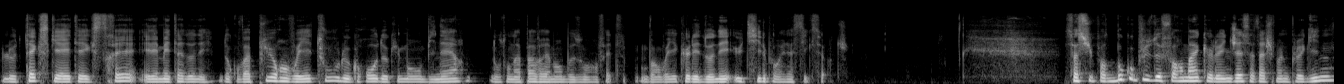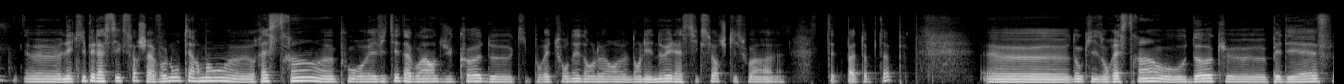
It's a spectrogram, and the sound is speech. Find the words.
le texte qui a été extrait et les métadonnées. Donc on va plus renvoyer tout le gros document binaire dont on n'a pas vraiment besoin en fait. On va envoyer que les données utiles pour Elasticsearch. Ça supporte beaucoup plus de formats que le Ingest Attachment Plugin. Euh, l'équipe Elasticsearch a volontairement euh, restreint euh, pour éviter d'avoir du code qui pourrait tourner dans, les nœuds Elasticsearch qui soit peut-être pas top top. donc ils ont restreint au doc, PDF,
